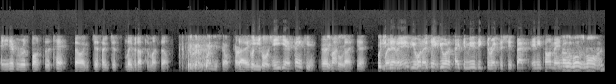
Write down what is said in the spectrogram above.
and he never responds to the text. So I just I just leave it up to myself. You've got to find yourself, So Good he, choice. he, yeah, thank you very Good much. choice. So yeah, What'd you whenever think, if you want to What'd if you want to take the music directorship back anytime, Andy. Well, it was mine.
